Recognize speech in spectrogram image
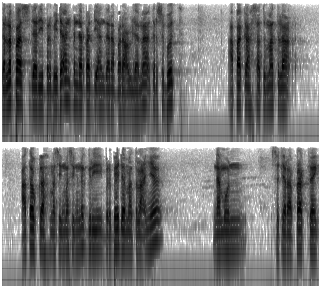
terlepas dari perbedaan pendapat di antara para ulama tersebut apakah satu matlak ataukah masing-masing negeri berbeda matlaknya namun secara praktek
